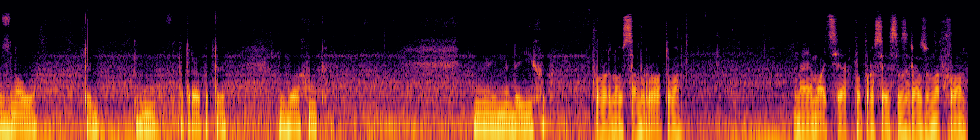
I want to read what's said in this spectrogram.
знову тоді, ну, потрапити в Бахмут. Ну і не доїхав. Повернувся в роту. На емоціях попросився зразу на фронт.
